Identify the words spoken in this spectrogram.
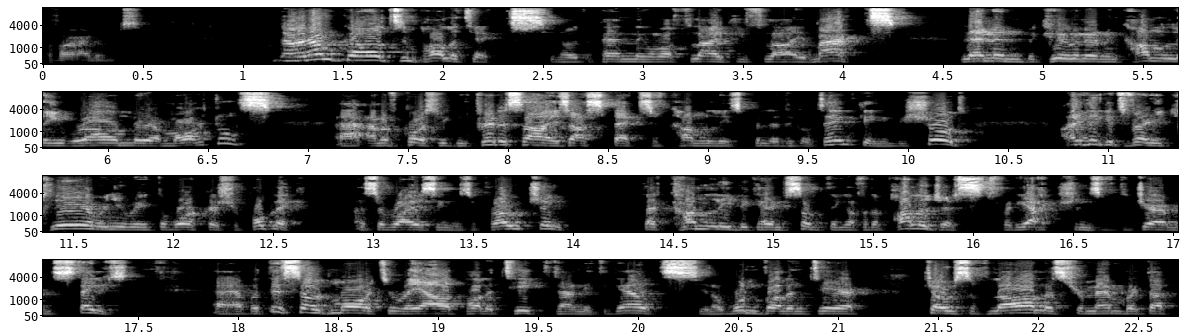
of Ireland. There are no gods in politics, you know, depending on what flag you fly. Marx, Lenin, Bakunin and Connolly were all mere mortals. Uh, and of course, we can criticise aspects of Connolly's political thinking, and we should. I think it's very clear when you read the Workers' Republic as the Rising was approaching that Connolly became something of an apologist for the actions of the German state. Uh, but this owed more to realpolitik than anything else. You know, one volunteer, Joseph Lawless, remembered that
